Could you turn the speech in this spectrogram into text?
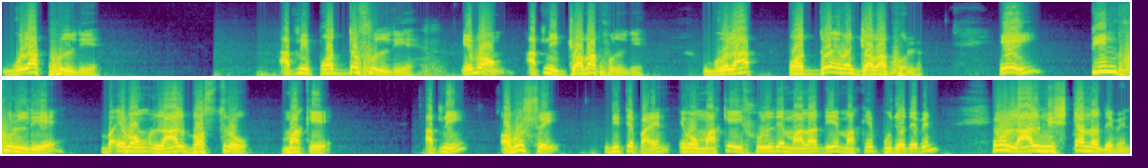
গোলাপ ফুল দিয়ে, আপনি পদ্ম ফুল দিয়ে এবং আপনি জবা ফুল দিয়ে, গোলাপ পদ্ম এবং জবা ফুল। এই তিন ফুল দিয়ে এবং লাল বস্ত্র মাকে আপনি অবশ্যই দিতে পারেন এবং মাকে এই ফুল দিয়ে মালা দিয়ে মাকে পুজো দেবেন এবং লাল মিষ্টান্ন দেবেন।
